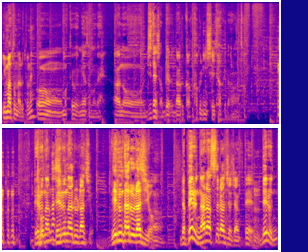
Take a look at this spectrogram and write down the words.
今となるとね。うん、まあ、ということで皆さんもね、あのー自転車のベルなるか確認していただけたらなと ベルナベルナルラジオ、ベルナルラジオ、うん、だベル鳴らすラジオじゃなくて、うん。ベル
